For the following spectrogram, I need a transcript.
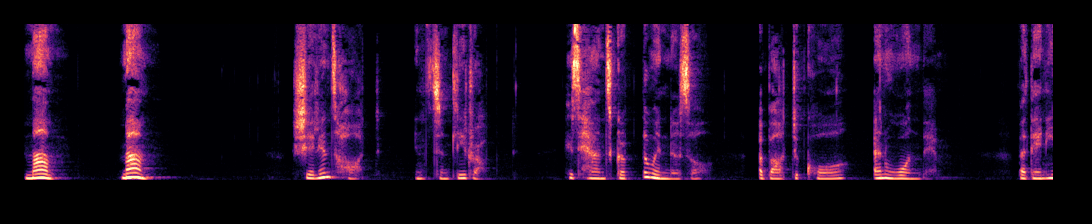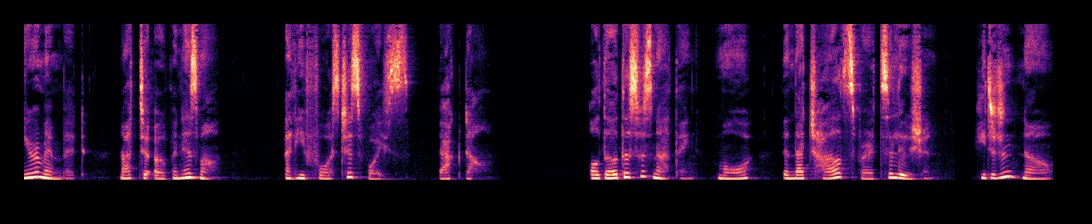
Mum! Mum! Xie Lian's heart instantly dropped. His hands gripped the windowsill, about to call and warn them. But then he remembered not to open his mouth, and he forced his voice back down. Although this was nothing more than that child spirit's illusion, he didn't know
